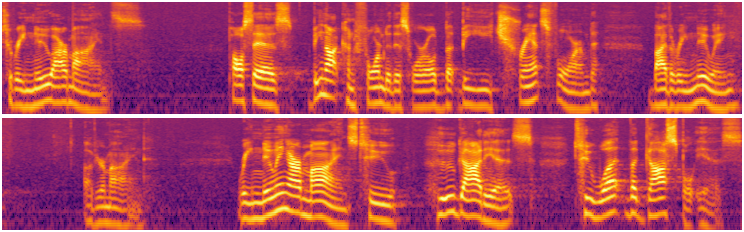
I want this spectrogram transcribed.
to renew our minds. Paul says, Be not conformed to this world, but be ye transformed by the renewing of your mind. Renewing our minds to who God is, to what the gospel is,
